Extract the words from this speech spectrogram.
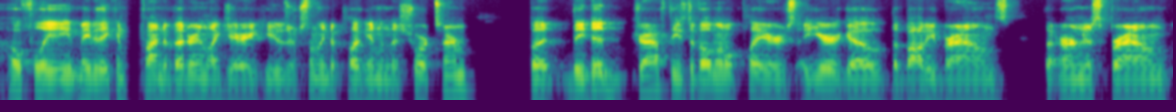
hopefully, maybe they can find a veteran like Jerry Hughes or something to plug in in the short term. But they did draft these developmental players a year ago the Bobby Browns, the Ernest Brown,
